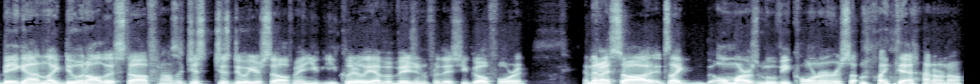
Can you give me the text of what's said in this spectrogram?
big on like doing all this stuff, and I was like, just just do it yourself, man. You you clearly have a vision for this. You go for it. And then I saw it's like Omar's movie corner or something like that. I don't know,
